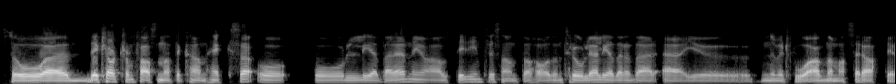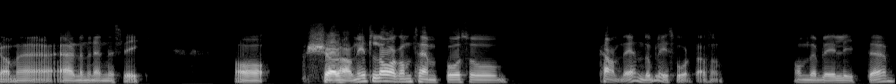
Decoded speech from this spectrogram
så eh, det är klart som fasen att det kan häxa och, och ledaren är ju alltid intressant att ha. Den troliga ledaren där är ju nummer två Anna Maserati då, med Erlend Rennesvik. Och kör han i ett lagom tempo så kan det ändå bli svårt alltså. Om det blir lite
